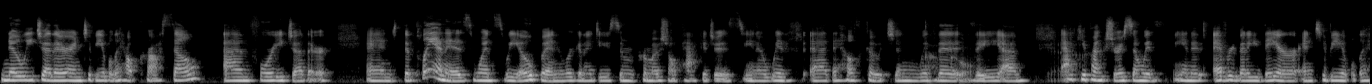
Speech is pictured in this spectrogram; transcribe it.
know each other and to be able to help cross sell um, for each other and the plan is once we open we're going to do some promotional packages you know with uh, the health coach and with Oh, the cool. the um, Yeah. acupuncturist and with you know everybody there and to be able to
